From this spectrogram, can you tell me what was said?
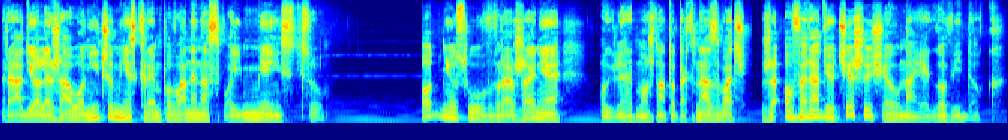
Radio leżało niczym nieskrępowane na swoim miejscu. Odniósł wrażenie, o ile można to tak nazwać, że owe radio cieszy się na jego widok.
